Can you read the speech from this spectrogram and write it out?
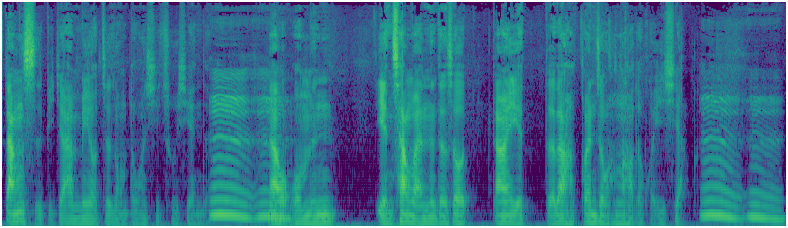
当时比较没有这种东西出现的。嗯嗯，那我们演唱完了的时候，当然也得到观众很好的回响。嗯嗯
